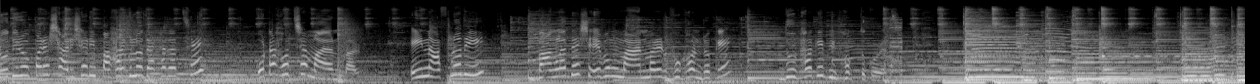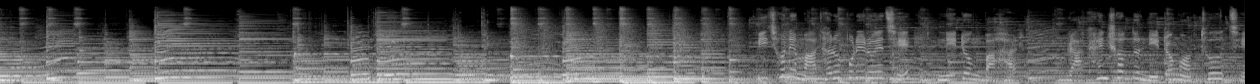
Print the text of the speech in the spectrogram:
নদীর ওপারে সারি সারি পাহাড়গুলো দেখা যাচ্ছে, ওটা হচ্ছে মায়ানমার। এই নাফ নদী বাংলাদেশ এবং মায়ানমারের ভূখণ্ডকে দুভাগে বিভক্ত করেছে। পিছনে মাথার উপরে রয়েছে নেটং পাহাড়। রাখাইন শব্দ নেটং অর্থ হচ্ছে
